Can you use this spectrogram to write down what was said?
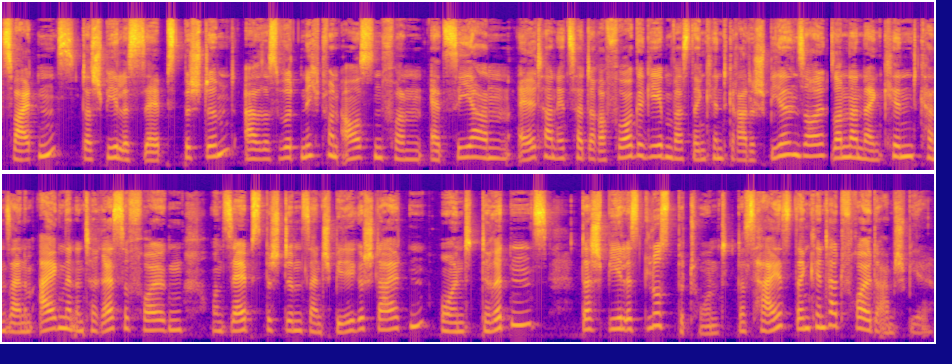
Zweitens, das Spiel ist selbstbestimmt, also es wird nicht von außen von Erziehern, Eltern etc. vorgegeben, was dein Kind gerade spielen soll, sondern dein Kind kann seinem eigenen Interesse folgen und selbstbestimmt sein Spiel gestalten. Und drittens, das Spiel ist lustbetont. Das heißt, dein Kind hat Freude am Spiel.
